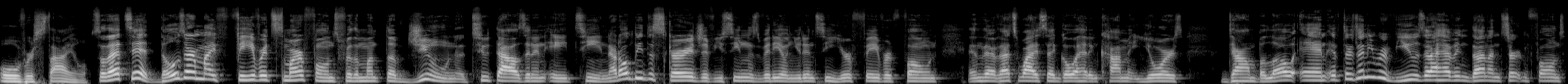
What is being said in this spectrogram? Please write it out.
over style. So that's it. Those are my favorite smartphones for the month of June 2018. Now don't be discouraged if you've seen this video and you didn't see your favorite phone in there. That's why I said go ahead and comment yours down below. And if there's any reviews that I haven't done on certain phones,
